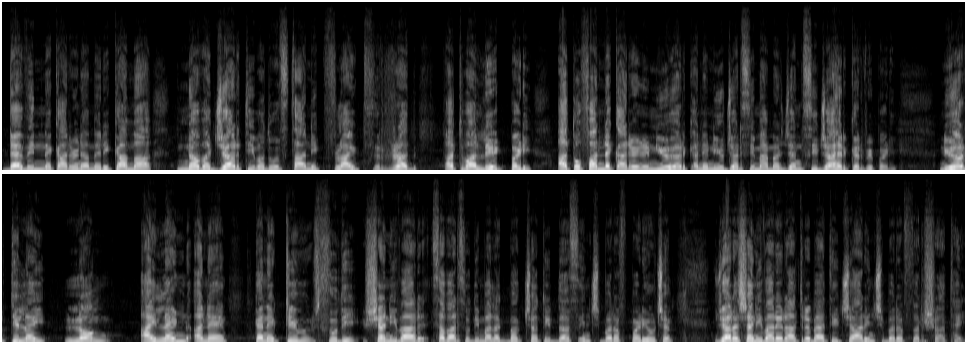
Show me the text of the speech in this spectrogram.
ડેવિનને કારણે અમેરિકામાં નવ હજારથી વધુ સ્થાનિક ફ્લાઇટ્સ રદ અથવા લેટ પડી. આ તોફાનને કારણે ન્યૂયોર્ક અને ન્યૂ જર્સીમાં એમરજન્સી જાહેર કરવી પડી. ન્યૂયોર્કથી લઈ લોંગ આઇલેન્ડ અને કનેક્ટિવ સુધી શનિવાર સવાર સુધીમાં લગભગ છથી દસ ઇંચ બરફ પડ્યો છે. જ્યારે શનિવારે રાત્રે બેથી ચાર ઇંચ બરફ વર્ષા થઈ.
